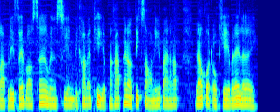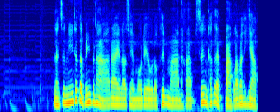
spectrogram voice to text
กับ refresh browser when scene become active นะครับ ให้เราติ๊ก 2 นี้ไปนะครับ แล้วกดโอเคไปได้เลย หลังจากนี้ถ้าเกิดไม่มีปัญหาอะไรเราจะเห็นโมเดลเราขึ้นมานะครับ ซึ่งถ้าเกิดปากเราไม่ขยับ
